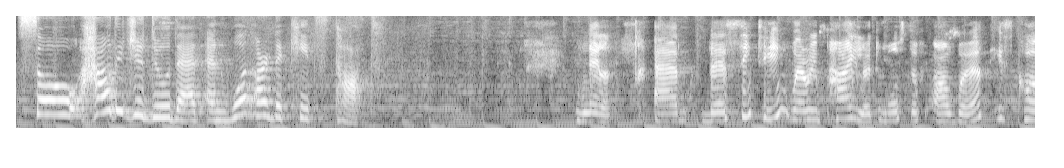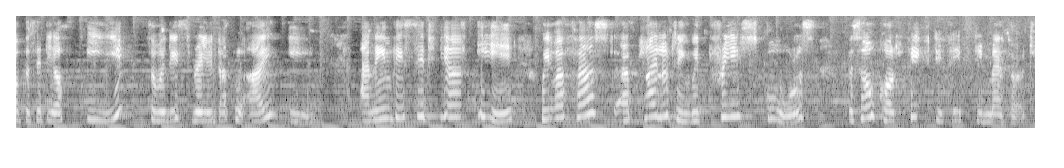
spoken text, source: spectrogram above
So how did you do that and what are the kids taught? Well, um, the city where we pilot most of our work is called the city of E, so it is really double I, E. And in the city of E, we were first uh, piloting with three schools the so-called 50-50 method.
